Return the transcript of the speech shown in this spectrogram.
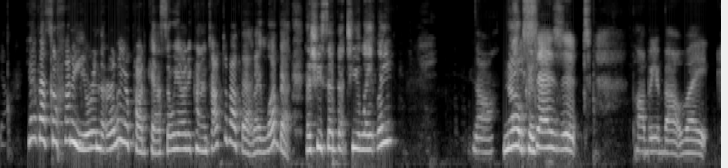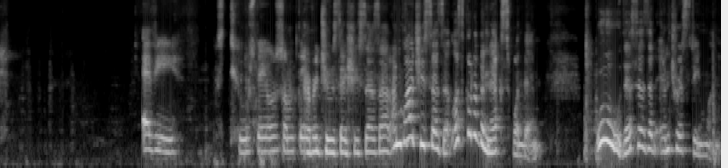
Yeah. Yeah, that's so funny. You were in the earlier podcast, so we already kind of talked about that. I love that. Has she said that to you lately? No, No, she says it probably about like every Tuesday or something. every Tuesday she says that. I'm glad she says it. Let's go to the next one then. Ooh, this is an interesting one.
